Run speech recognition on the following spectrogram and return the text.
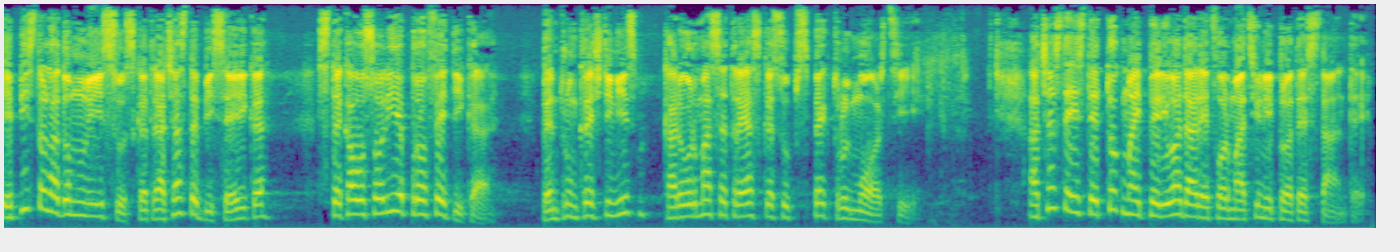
Epistola Domnului Isus către această biserică stă ca o solie profetică pentru un creștinism care urma să trăiască sub spectrul morții. Aceasta este tocmai perioada reformațiunii protestante.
